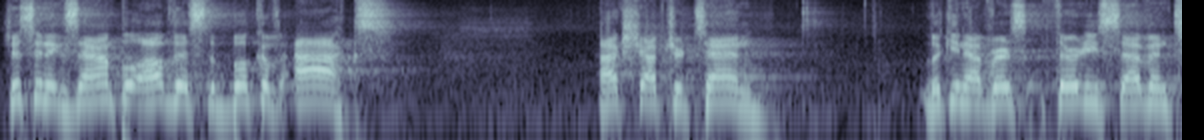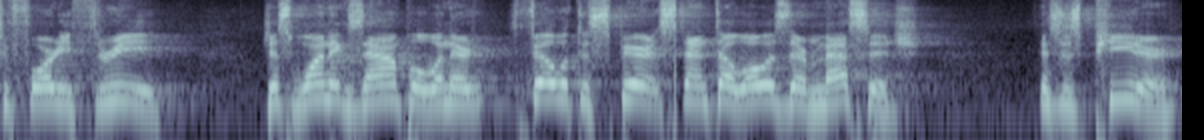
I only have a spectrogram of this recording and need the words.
Just an example of this, the book of Acts. Acts chapter 10, looking at verse 37 to 43. Just one example when they're filled with the Spirit, sent out, what was their message? This is Peter.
